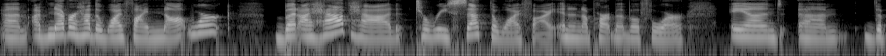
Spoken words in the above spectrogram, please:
Um, I've never had the Wi Fi not work, but I have had to reset the Wi Fi in an apartment before. And um, the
